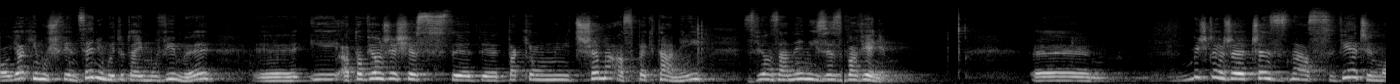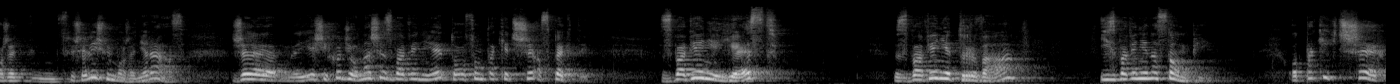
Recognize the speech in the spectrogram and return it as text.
o jakim uświęceniu my tutaj mówimy, i, a to wiąże się z takimi trzema aspektami związanymi ze zbawieniem. Myślę, że część z nas wie, czy może słyszeliśmy może nie raz, że jeśli chodzi o nasze zbawienie, to są takie trzy aspekty. Zbawienie jest, zbawienie trwa i zbawienie nastąpi. O takich trzech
